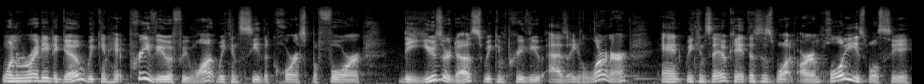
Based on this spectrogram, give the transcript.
When we're ready to go, we can hit preview if we want. We can see the course before the user does. we can preview as a learner, and we can say, okay, this is what our employees will see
